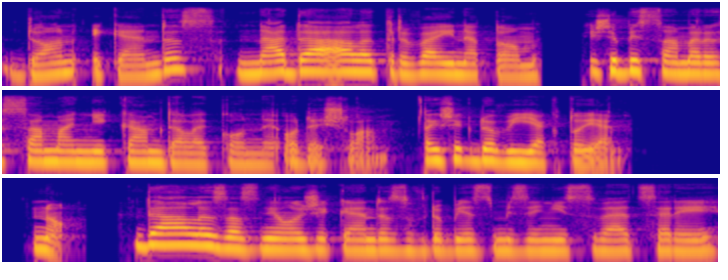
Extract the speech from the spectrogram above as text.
Don i Candace nadále trvají na tom, že by Summer sama nikam daleko neodešla. Takže kdo ví, jak to je. No, dále zaznělo, že Candace v době zmizení své dcery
